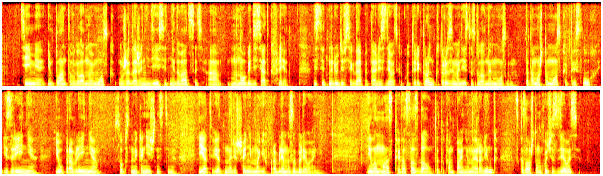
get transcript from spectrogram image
Теме имплантов в головной мозг уже даже не 10, не 20, а много десятков лет. Действительно, люди всегда пытались сделать какую-то электронику, которая взаимодействует с головным мозгом. Потому что мозг — это и слух, и зрение, и управление собственными конечностями, и ответ на решение многих проблем и заболеваний. Илон Маск, когда создал вот эту компанию Neuralink, сказал, что он хочет сделать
